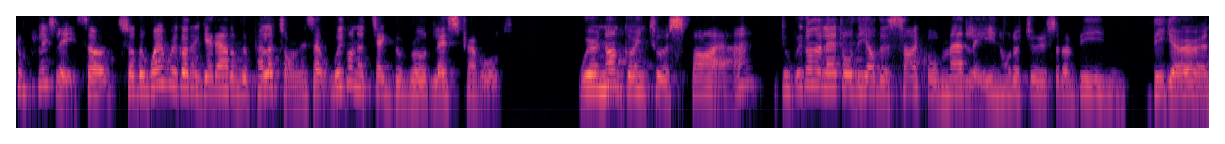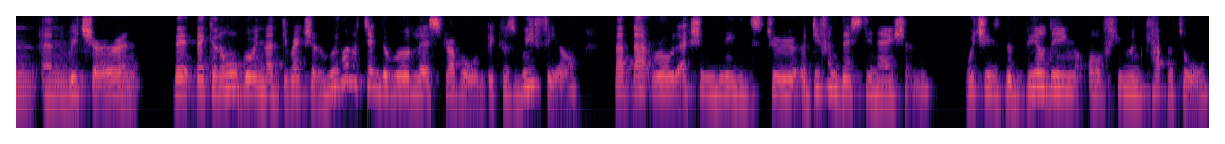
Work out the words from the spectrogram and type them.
Completely. So so the way we're going to get out of the peloton is that we're going to take the road less traveled we're not going to aspire we're going to let all the others cycle madly in order to sort of be bigger and and richer and they, they can all go in that direction. We're going to take the road less traveled because we feel that that road actually leads to a different destination, which is the building of human capital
